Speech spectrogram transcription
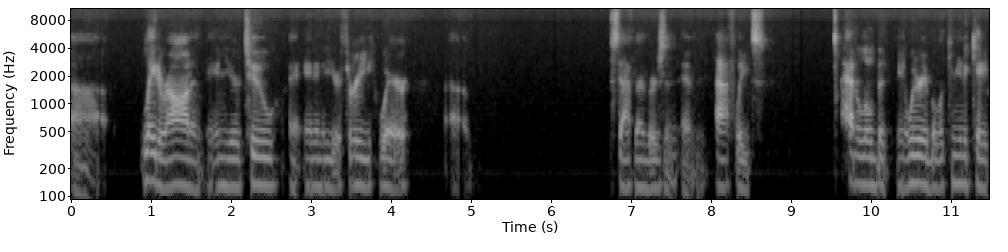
uh, later on in, in, year two and into year three, where uh, staff members and, and athletes had a little bit, you know, we were able to communicate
